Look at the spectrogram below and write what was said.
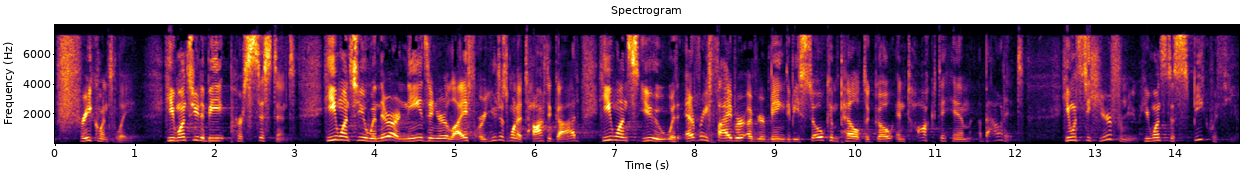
frequently. He wants you to be persistent. He wants you, when there are needs in your life or you just want to talk to God, He wants you, with every fiber of your being, to be so compelled to go and talk to Him about it. He wants to hear from you, He wants to speak with you.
